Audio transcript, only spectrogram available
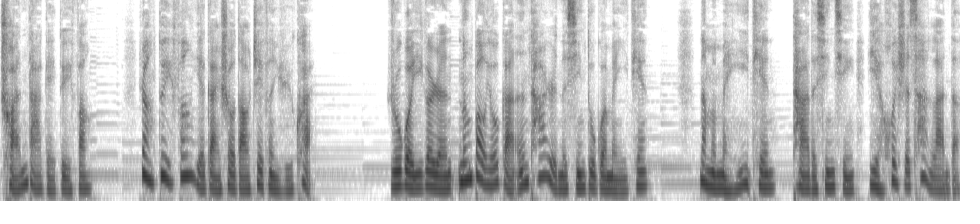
传达给对方。让对方也感受到这份愉快。如果一个人能抱有感恩他人的心度过每一天，那么每一天他的心情也会是灿烂的。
